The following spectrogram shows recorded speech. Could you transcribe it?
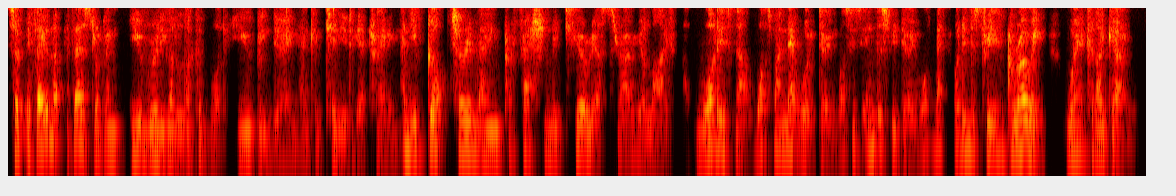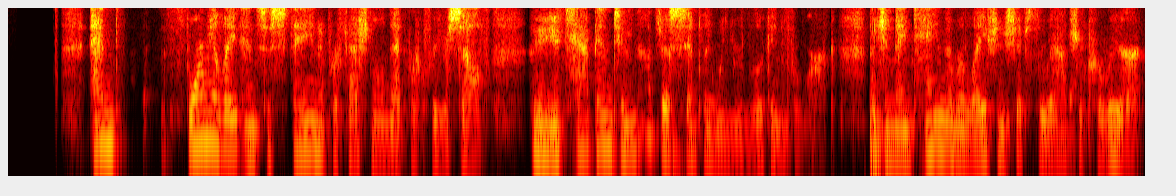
So if they're not, if they're struggling, you've really got to look at what you've been doing and continue to get training. And you've got to remain professionally curious throughout your life. What is that? What's my network doing? What's this industry doing? What net, what industry is growing? Where could I go? And formulate and sustain a professional network for yourself who you tap into not just simply when you're looking for work, but you maintain the relationships throughout your career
